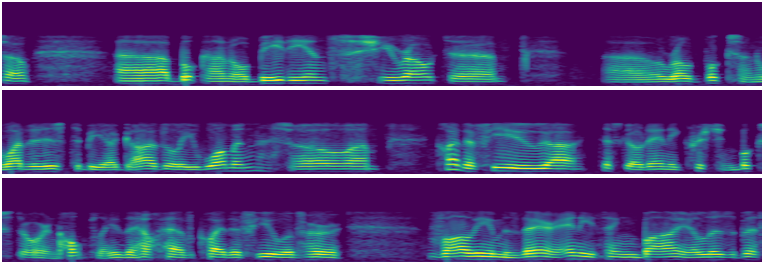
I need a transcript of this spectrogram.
So, uh, a book on obedience she wrote. Uh, uh, wrote books on what it is to be a godly woman. So, um, quite a few. Uh, just go to any Christian bookstore, and hopefully they'll have quite a few of her volumes there. Anything by Elisabeth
